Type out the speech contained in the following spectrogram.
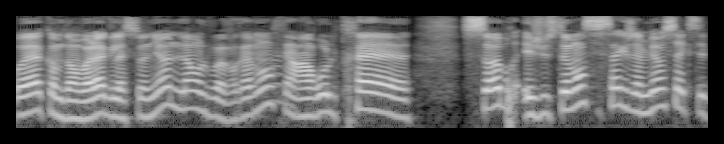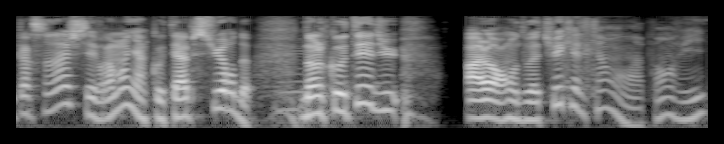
ouais, comme dans voilà Glass Onion, là on le voit vraiment faire un rôle très sobre, et justement c'est ça que j'aime bien aussi avec ces personnages, c'est vraiment il y a un côté absurde, dans le côté du alors on doit tuer quelqu'un, on n'a pas envie.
